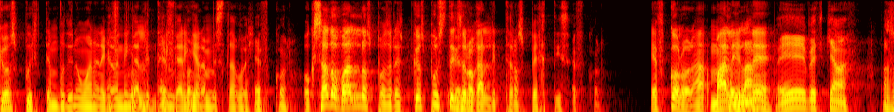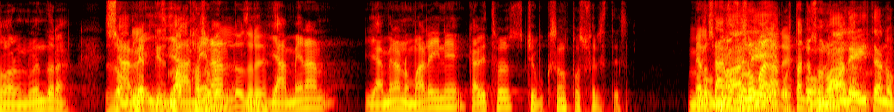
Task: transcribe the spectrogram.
Ποιος που ήρθε που την ομάδα να έκανε την Εύκολο, καλύτερη εύκολο. καριέρα μες στα Βουέλ. Εύκολο. Ο Ξάτο Πάλλος πως ρε. Ποιος που στήριξε ο καλύτερος παίχτης; Εύκολο. Εύκολο να. Μάλε, Πολλά. ναι. Ε, παιδιά, μας σοβαρωνούμε τώρα. Ζογκλέρ της Για μάπας ο μένα- Πέλλος ρε. Για μένα, για μένα ο Μάλε είναι καλύτερος και που ξένους ποδοσφαιριστές. Μέρος Ήταν του ως Μάλε, Μάλε, ονόματα, ρε. ήταν και ως Ο ονόματα. Μάλε ήταν ο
